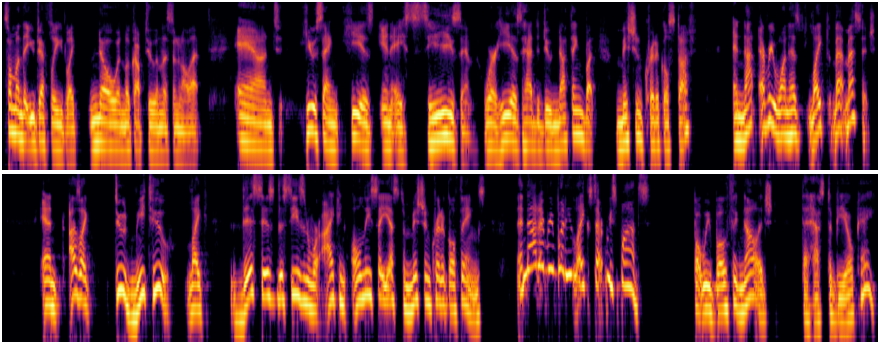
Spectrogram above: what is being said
someone that you definitely like know and look up to and listen and all that. And he was saying he is in a season where he has had to do nothing but mission critical stuff. And not everyone has liked that message. And I was like, dude, me too. Like this is the season where I can only say yes to mission critical things. And not everybody likes that response, but we both acknowledged that has to be okay.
